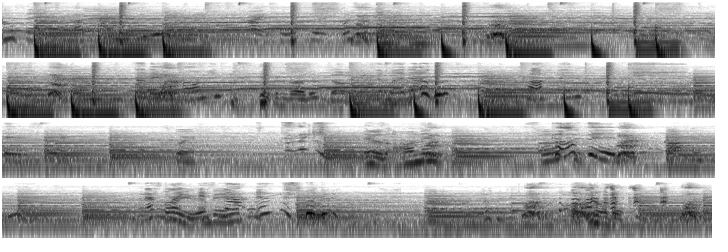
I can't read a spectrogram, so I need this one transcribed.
I'm gonna say. Alright, so what's the, what's the name of it? So almond, Bro, this coffin, and the Square. square. It was almond? What was? Coffin! Yeah. That's like, it's not, it's Look,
